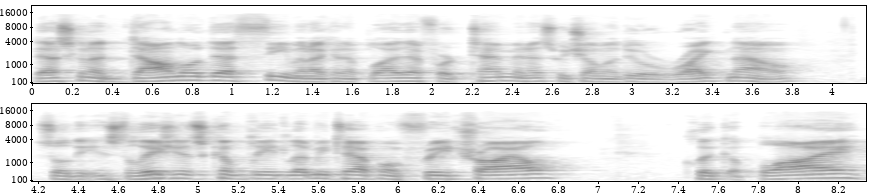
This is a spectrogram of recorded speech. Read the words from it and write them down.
that's going to download that theme and I can apply that for 10 minutes, which I'm going to do right now. So the installation is complete. Let me tap on free trial, click apply,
